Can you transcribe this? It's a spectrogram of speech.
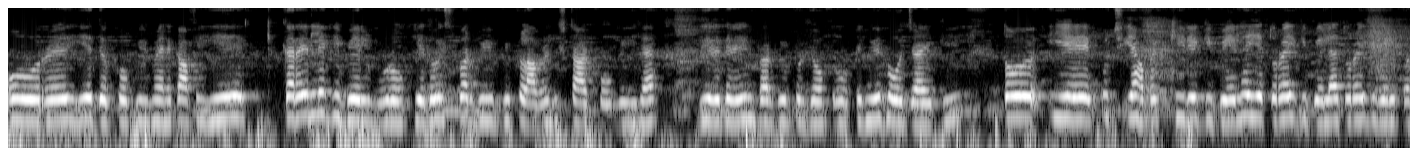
और ये देखो भी मैंने काफ़ी ये करेले की बेल ग्रो की तो इस पर भी, भी फ्लावरिंग स्टार्ट हो गई है। धीरे धीरे इन पर भी जो फ्रूटिंग हो जाएगी। तो ये कुछ यहाँ पर खीरे की बेल है ये तुरई की बेल है। तुरई की बेल पर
